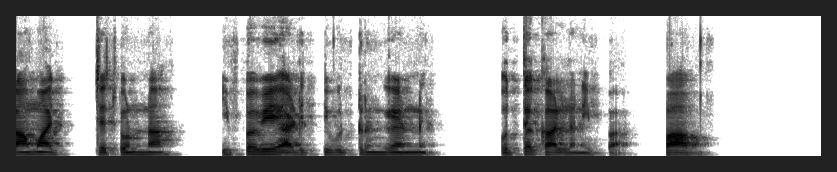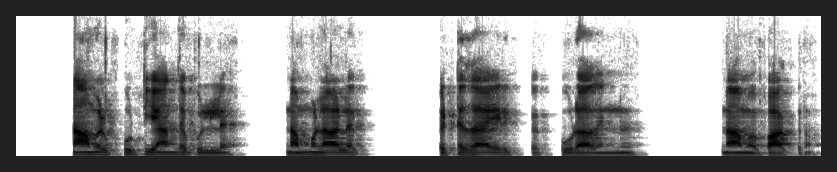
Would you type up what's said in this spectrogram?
காமாச்ச சொன்னா இப்பவே அடித்து விட்டுருங்கன்னு ஒத்த காலில் நிற்பா பாவம். நாமல் கூட்டியாந்த பிள்ளை நம்மளால கெட்டதாயிருக்க கூடாதுன்னு நாம பார்க்குறோம்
